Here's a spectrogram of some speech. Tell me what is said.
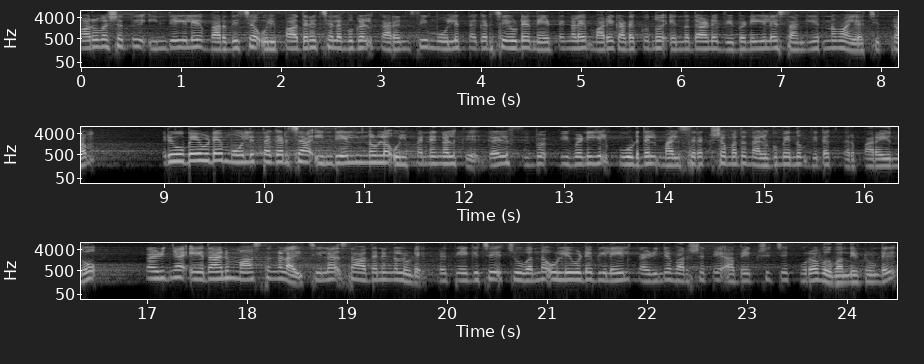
മറുവശത്ത് ഇന്ത്യയിലെ വർദ്ധിച്ച ഉൽപാദന ചെലവുകൾ കറൻസി മൂല്യത്തകർച്ചയുടെ നേട്ടങ്ങളെ മറികടക്കുന്നു എന്നതാണ് വിപണിയിലെ സങ്കീർണമായ ചിത്രം. രൂപയുടെ മൂല്യത്തകർച്ച ഇന്ത്യയിൽ നിന്നുള്ള ഉൽപ്പന്നങ്ങൾക്ക് ഗൾഫ് വിപ- വിപണിയിൽ കൂടുതൽ മത്സരക്ഷമത നൽകുമെന്നും വിദഗ്ധർ പറയുന്നു. കഴിഞ്ഞ ഏതാനും മാസങ്ങളായി ചില സാധനങ്ങളുടെ പ്രത്യേകിച്ച് ചുവന്ന ഉള്ളിയുടെ വിലയിൽ കഴിഞ്ഞ വർഷത്തെ അപേക്ഷിച്ച് കുറവ് വന്നിട്ടുണ്ട്.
